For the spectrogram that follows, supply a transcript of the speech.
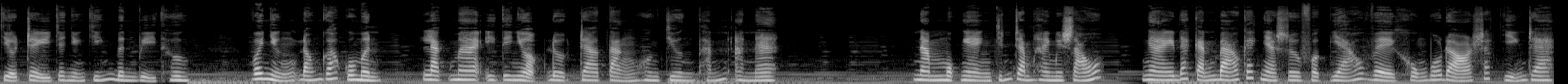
chữa trị cho những chiến binh bị thương. Với những đóng góp của mình, Lạc Ma Itinyop được trao tặng huân chương Thánh Anna. Năm 1926, Ngài đã cảnh báo các nhà sư Phật giáo về khủng bố đỏ sắp diễn ra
